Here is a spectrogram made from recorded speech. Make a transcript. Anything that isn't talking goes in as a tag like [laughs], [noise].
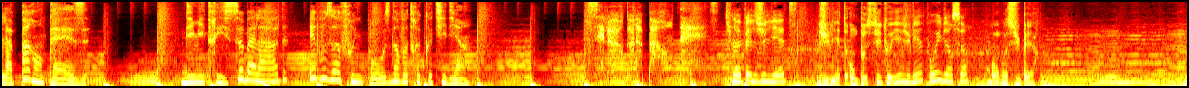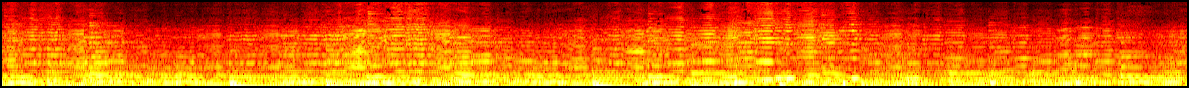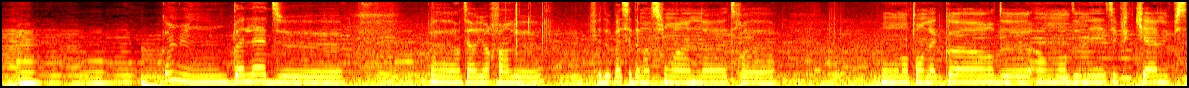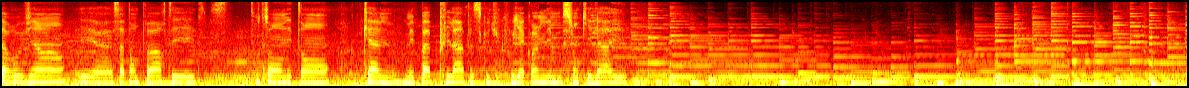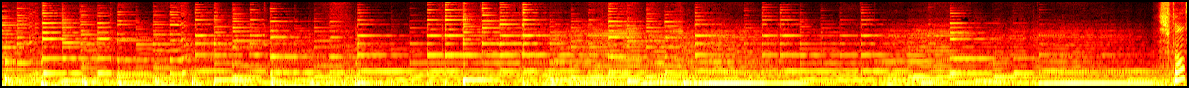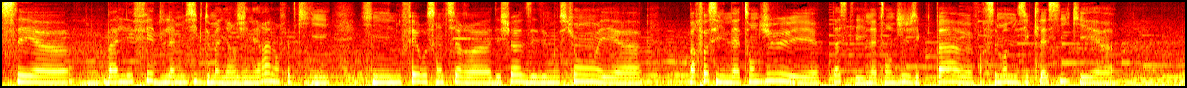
La parenthèse. Dimitri se balade et vous offre une pause dans votre quotidien. C'est l'heure de la parenthèse. Je m'appelle Juliette. Juliette, on peut se tutoyer, Juliette? Oui, bien sûr. Bon, bah super. Balade euh, euh, intérieure, enfin le fait de passer d'un instrument à un autre. euh, on entend la corde, à un moment donné c'est plus calme et puis ça revient et ça t'emporte et tout en étant calme mais pas plat parce que du coup il y a quand même l'émotion qui est là et pense que c'est euh, bah, l'effet de la musique de manière générale en fait qui, qui nous fait ressentir euh, des choses, des émotions et euh, parfois c'est inattendu et là c'était inattendu. J'écoute pas forcément de musique classique et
